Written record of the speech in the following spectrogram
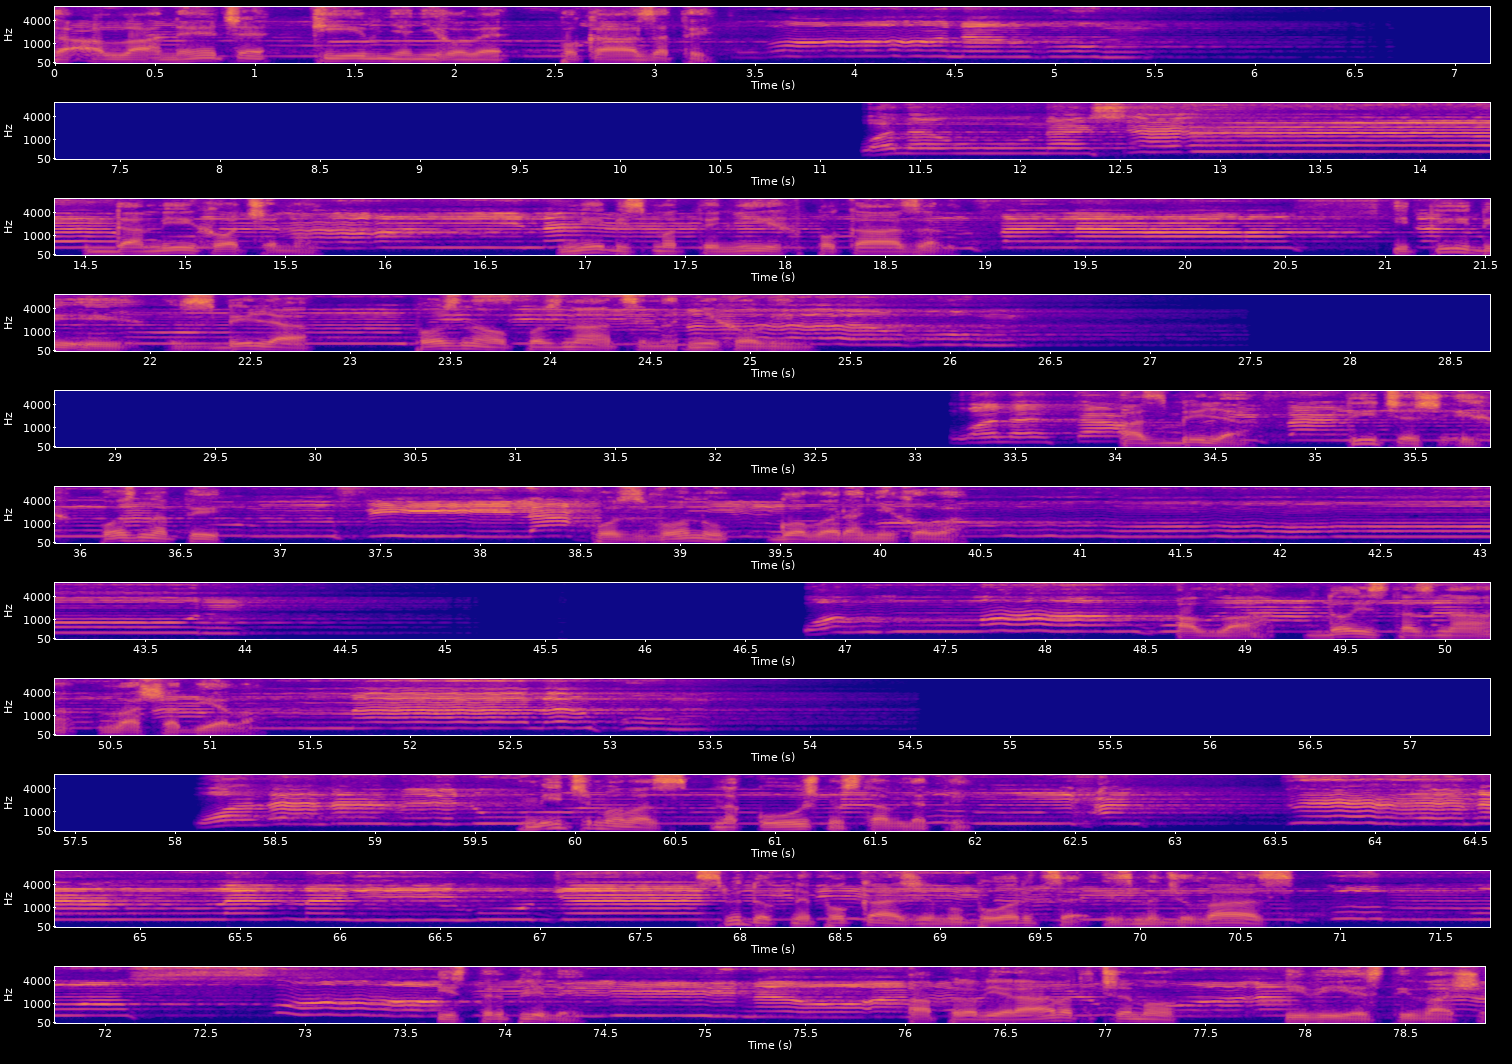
da Allah neće kivnje njihove pokazati. Da mi hoćemo, mi bismo te njih pokazali i ti bi ih zbilja poznao po znacima njihovim. A zbilja, ti ćeš ih poznati po zvonu govora njihova. Allah doista zna vaša dijela. Mi ćemo vas na kušnju stavljati. Sve dok ne pokažemo borice između vas i strpljive, a provjeravat ćemo i vijesti vaše.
